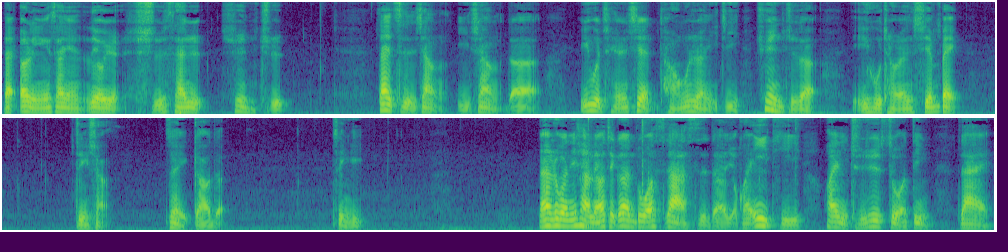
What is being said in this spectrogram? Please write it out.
在二零零三年六月十三日殉职。在此向以上的医护前线同仁以及殉职的。医护同仁先辈敬上最高的敬意。那如果你想了解更多 SARS 的有关议题，欢迎你持续锁定在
